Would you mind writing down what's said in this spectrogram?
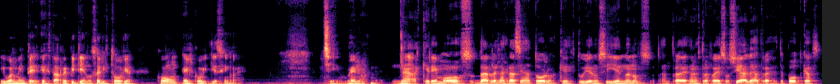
Igualmente está repitiéndose la historia con el COVID-19. Sí, bueno, nada, queremos darles las gracias a todos los que estuvieron siguiéndonos a través de nuestras redes sociales, a través de este podcast.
